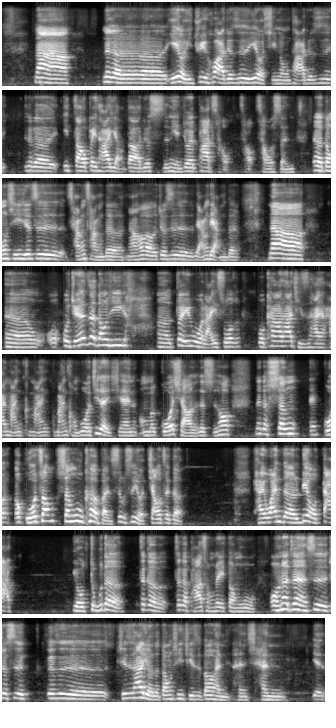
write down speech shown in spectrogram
那那个也有一句话，就是也有形容它，就是。这个一招被它咬到，就十年就会怕草草草绳。那个东西就是长长的，然后就是凉凉的。那呃，我我觉得这东西，呃，对于我来说，我看到它其实还还蛮蛮蛮恐怖。我记得以前我们国小的时候，那个生哎国呃国中生物课本是不是有教这个台湾的六大有毒的这个这个爬虫类动物？哦，那真的是就是。就是其实它有的东西其实都很很很也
